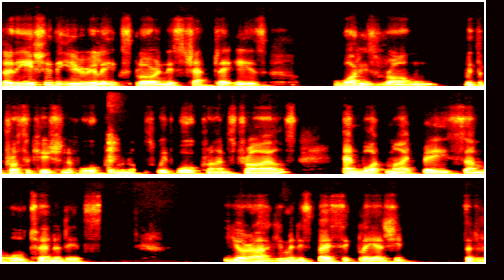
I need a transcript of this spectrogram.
So the issue that you really explore in this chapter is what is wrong with the prosecution of war criminals with war crimes trials and what might be some alternatives. Your argument is basically, as you sort of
